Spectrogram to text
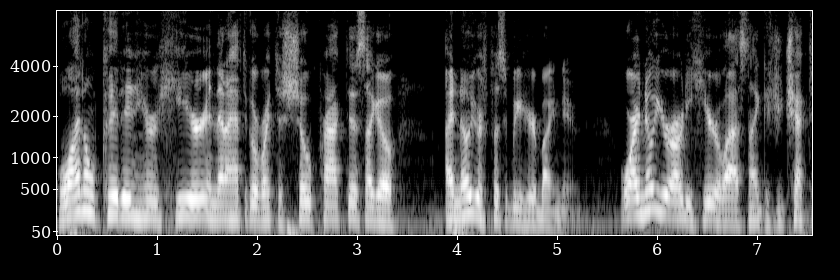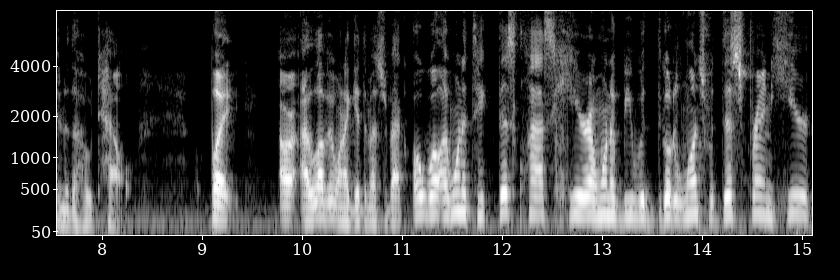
Well, I don't get in here here, and then I have to go right to show practice. I go, I know you're supposed to be here by noon, or I know you're already here last night because you checked into the hotel. But or I love it when I get the message back. Oh well, I want to take this class here. I want to be with go to lunch with this friend here,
